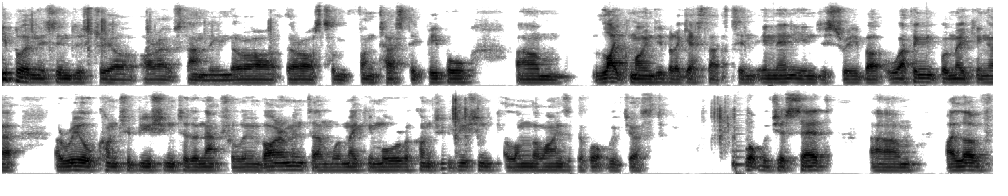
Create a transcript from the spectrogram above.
people in this industry are, are outstanding. There are there are some fantastic people, um, like-minded, but I guess that's in in any industry. But I think we're making a a real contribution to the natural environment, and we're making more of a contribution along the lines of what we've just what we've just said. Um, I love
